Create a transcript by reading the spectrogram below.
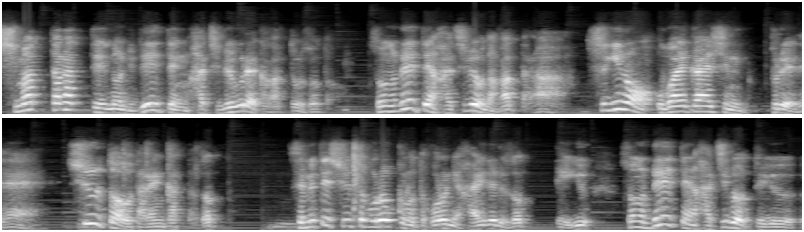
しまったなっていうのに0.8秒ぐらいかかっとるぞと。その0.8秒なかったら、次の奪い返しにプレーで、シュートは打たれんかったぞ。せめてシュートブロックのところに入れるぞっていう、その0.8秒という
